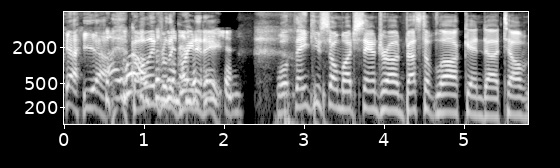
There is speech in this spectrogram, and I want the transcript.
yeah, yeah. I. Call in for the great at eight. Well, thank you so much, Sandra, and best of luck. And uh, tell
